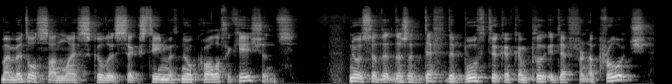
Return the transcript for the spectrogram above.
My middle son left school at 16 with no qualifications. No, so that there's a diff- they both took a completely different approach.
